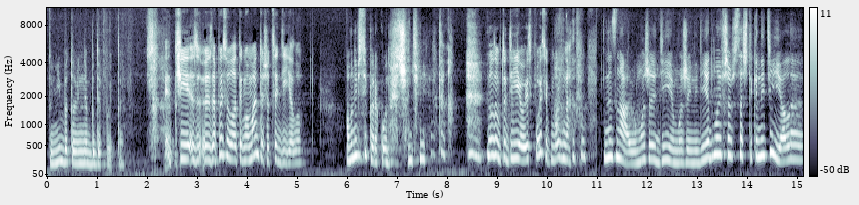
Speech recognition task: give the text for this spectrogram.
то нібито він не буде пити. Чи записувала ти моменти, що це діяло? А вони всі переконують, що ні. Ну, тобто дієвий спосіб можна. Не знаю, може діє, може і не діє. Я думаю, що все ж таки не діє, але,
